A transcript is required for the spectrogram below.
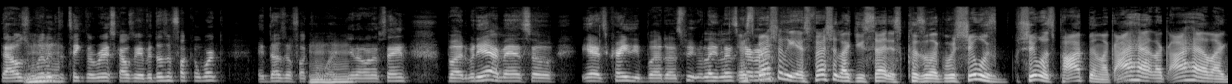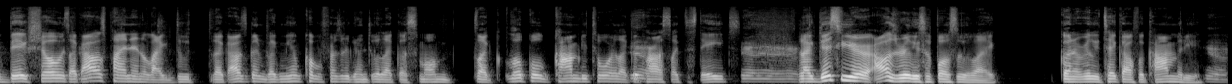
that I was willing to take the risk. I was like, if it doesn't fucking work, it doesn't fucking Mm-hmm. work. You know what I'm saying? But but yeah, man. So yeah, it's crazy. But uh, speak, like let's especially especially like you said it's because like when shit was shit was popping like i had like i had like big shows like i was planning to like do like i was gonna like me and a couple friends were gonna do like a small like local comedy tour like Yeah. across like the states Yeah, yeah, yeah. like this year i was really supposed to like gonna really take off with comedy yeah.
